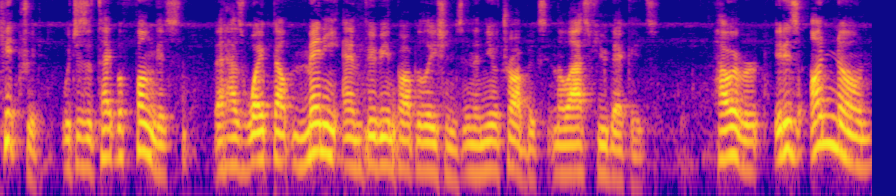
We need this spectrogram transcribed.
chytrid, which is a type of fungus that has wiped out many amphibian populations in the neotropics in the last few decades. However, it is unknown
